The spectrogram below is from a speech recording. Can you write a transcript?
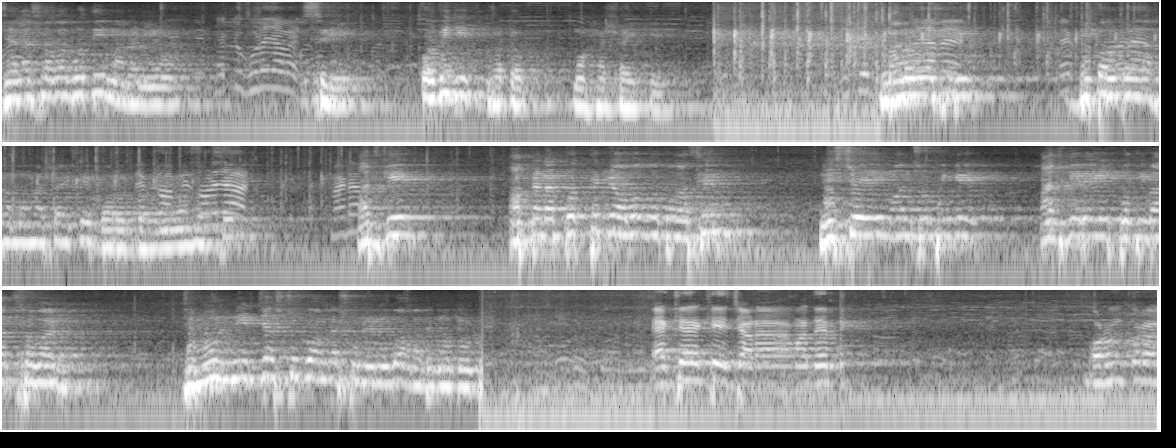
জেলা সভাপতি মাননীয় শ্রী অভিজিৎ ঘটক মহাশয়কে মহাশয়কে বরণ করে নেওয়া হচ্ছে। আজকে আপনারা প্রত্যেকে অবগত আছেন, নিশ্চয়ই এই মঞ্চ থেকে আজকের এই প্রতিবাদ সভার যে মূল নির্যাসটুকু আমরা শুনে নেব, আমাদের মধ্যে একে একে যারা আমাদের বরণ করা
